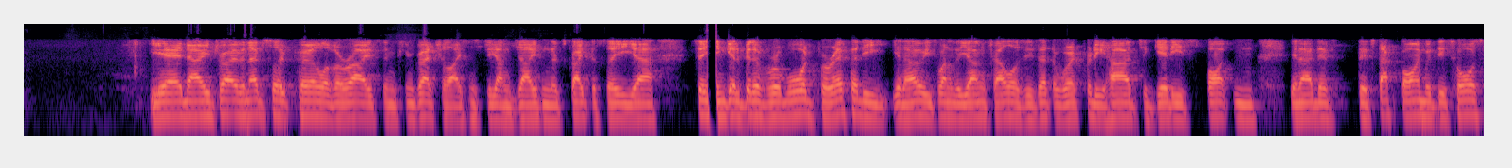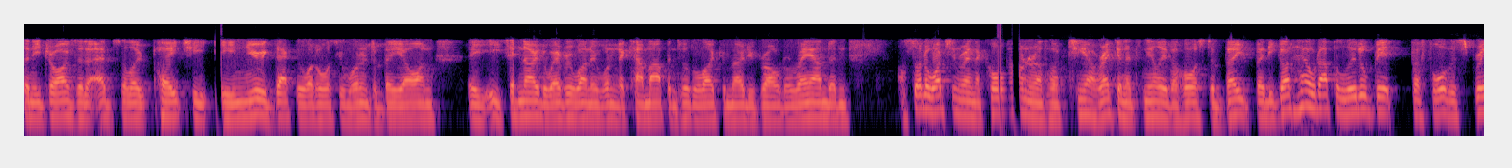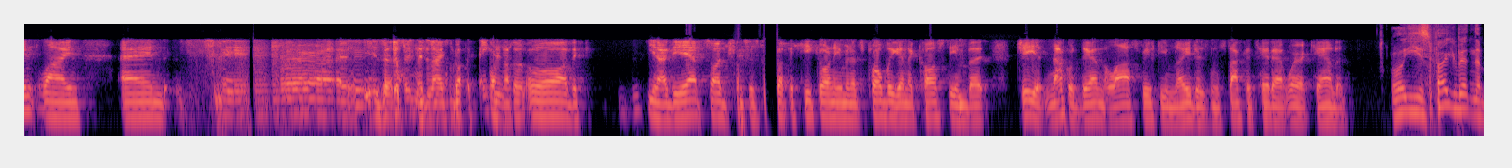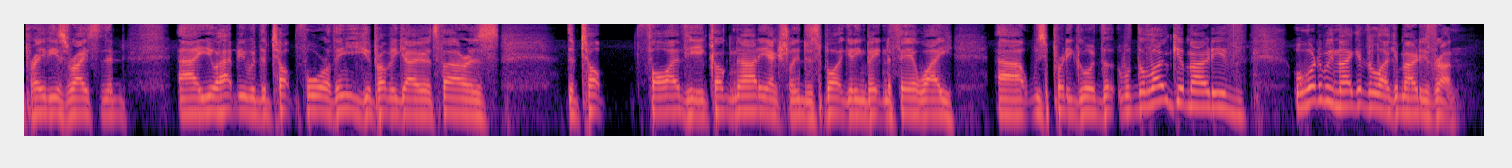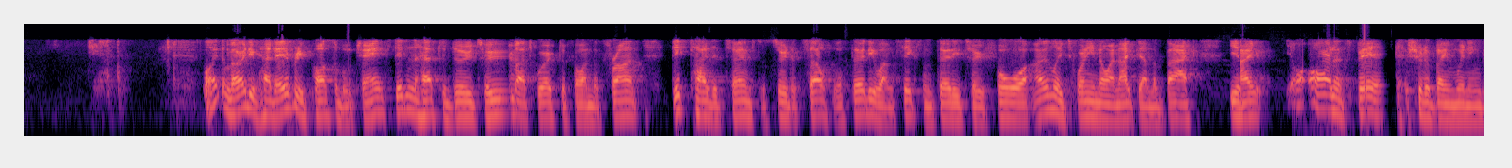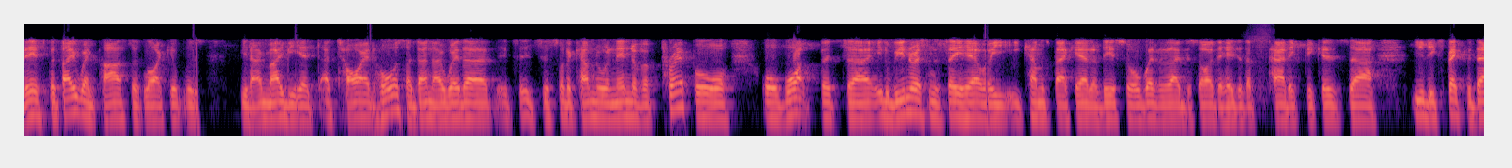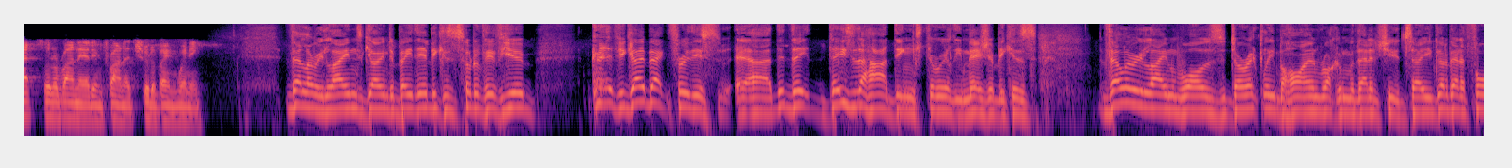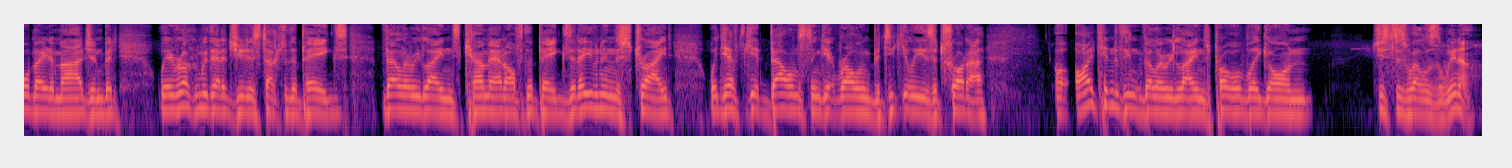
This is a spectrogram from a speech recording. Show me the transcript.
Yeah, no, he drove an absolute pearl of a race, and congratulations to young Jaden. It's great to see uh, see him get a bit of reward for effort. He, you know, he's one of the young fellows. He's had to work pretty hard to get his spot, and you know they've they've stuck by him with this horse and he drives it at absolute peach. He, he knew exactly what horse he wanted to be on. He, he said no to everyone who wanted to come up until the locomotive rolled around. And I was sort of watching around the corner and I thought, gee, I reckon it's nearly the horse to beat. But he got held up a little bit before the sprint lane. And is I thought, oh, the, you know, the outside fence has got the kick on him and it's probably going to cost him. But gee, it knuckled down the last 50 metres and stuck its head out where it counted. Well, you spoke about in the previous race that uh, you were happy with the top four. I think you could probably go as far as the top five here. Cognati, actually, despite getting beaten a fair way, uh, was pretty good. The, the locomotive, well, what do we make of the locomotive run? Locomotive had every possible chance, didn't have to do too much work to find the front, dictated terms to suit itself with 31 6 and 32 4, only 29 8 down the back. You know, on its best, should have been winning this, but they went past it like it was, you know, maybe a, a tired horse. I don't know whether it's it's just sort of come to an end of a prep or or what, but uh, it'll be interesting to see how he, he, comes back out of this or whether they decide to head to the paddock because uh, you'd expect with that sort of run out in front, it should have been winning. Valerie Lane's going to be there because sort of if you if you go back through this, uh, the, the, these are the hard things to really measure because Valerie Lane was directly behind Rocking with Attitude. So you've got about a four metre margin, but where Rocking with Attitude is stuck to the pegs, Valerie Lane's come out off the pegs. And even in the straight, when you have to get balanced and get rolling, particularly as a trotter, I- I tend to think Valerie Lane's probably gone just as well as the winner.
